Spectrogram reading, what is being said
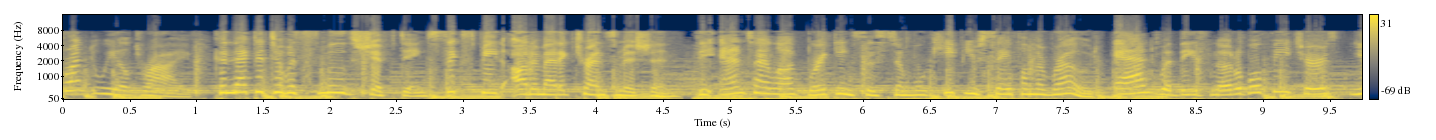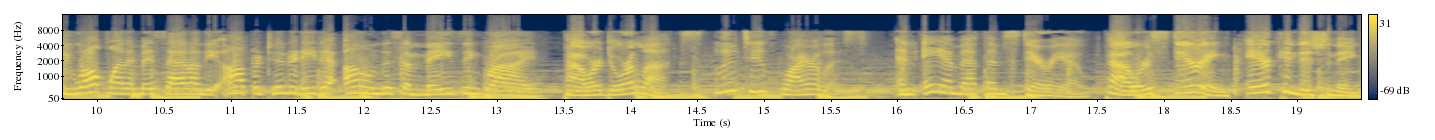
front-wheel drive, connected to a smooth shifting six-speed automatic transmission. The anti-lock braking system will keep you safe on the road. And with these notable features, you won't want to miss out on the opportunity to own this amazing ride. Power door locks, Bluetooth wireless, an AM FM stereo, power steering, air conditioning.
